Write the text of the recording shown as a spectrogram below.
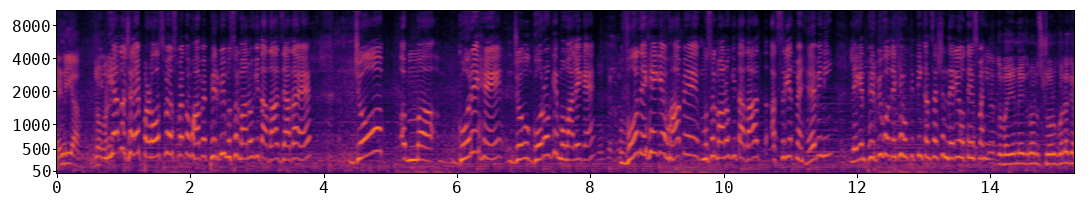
इंडिया जो इंडिया तो चले पड़ोस में उसमें तो वहाँ पे फिर भी मुसलमानों की तादाद ज़्यादा है। जो गोरे हैं, जो गोरों के ममालिक हैं, वो देखें कि वहाँ पे मुसलमानों की तादाद अक्सरियत में है भी नहीं, लेकिन फिर भी वो देखें वो कितनी कंसेशन दे रहे होते हैं इस महीने। दुबई में एक उन्होंने स्टोर खोला कि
